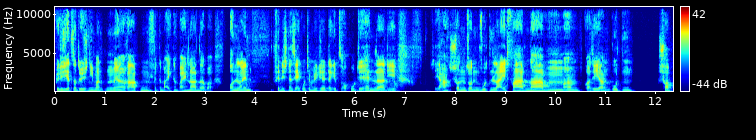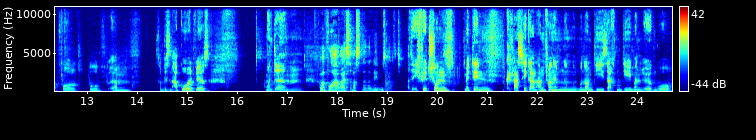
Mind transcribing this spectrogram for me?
würde ich jetzt natürlich niemandem mehr raten mit einem eigenen Weinladen, aber online finde ich eine sehr gute Möglichkeit. Da gibt es auch gute Händler, die ja schon so einen guten Leitfaden haben, ähm, quasi ja einen guten Shop, wo du ähm, so ein bisschen abgeholt wirst. Und ähm, Aber woher weißt du, was du dann daneben sollst? also ich würde schon mit den Klassikern anfangen, im Grunde genommen die Sachen, die man irgendwo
